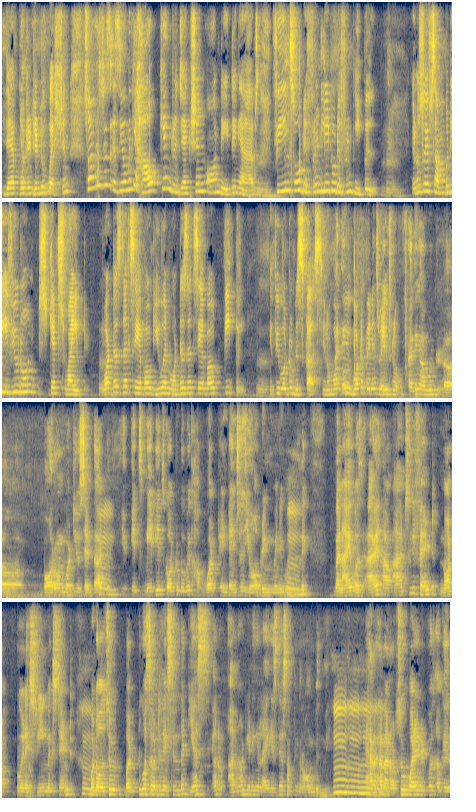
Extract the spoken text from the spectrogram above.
they have put Yeah, it into question. So I was just assuming how can rejection on dating apps Hmm. feel so differently to different people? Hmm. You know, so if somebody, if you don't get swiped, Hmm. what does that say about you, and what does that say about people? Hmm. If you were to discuss, you know, what think, what opinions will you throw? I think I would uh, borrow on what you said that Hmm. it's maybe it's got to do with how, what intentions you're bringing when you go. Hmm. Like when I was, I, I actually felt not to an extreme extent, Hmm. but also, but to a certain extent that yes, I'm not getting a like. Is there something wrong with me? Mm-hmm. Have, have I not? So what I did was okay,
